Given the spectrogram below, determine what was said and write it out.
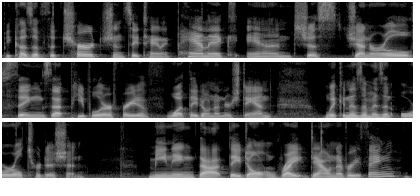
Because of the church and satanic panic and just general things that people are afraid of what they don't understand, Wiccanism is an oral tradition, meaning that they don't write down everything.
